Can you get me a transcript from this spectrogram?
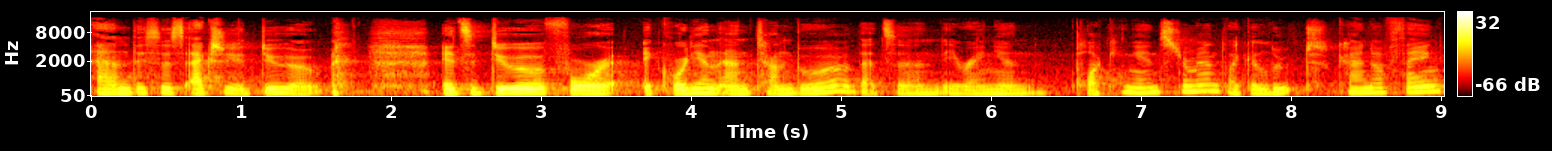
And this is actually a duo. it's a duo for accordion and tanbur. That's an Iranian plucking instrument, like a lute kind of thing.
